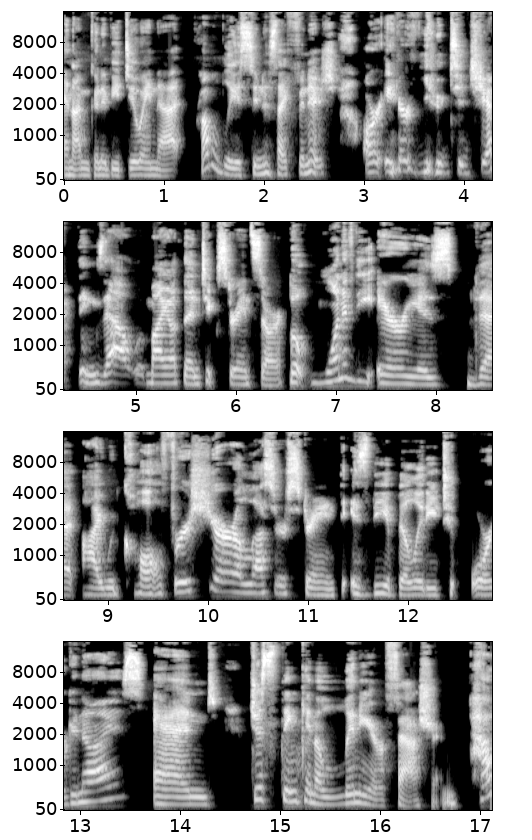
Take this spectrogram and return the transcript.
and I'm going to be doing that probably as soon as I finish our interview to check things out what my authentic strengths are. But one of the areas that I would call for sure a lesser strength is the ability to organize and just think in a linear fashion. How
